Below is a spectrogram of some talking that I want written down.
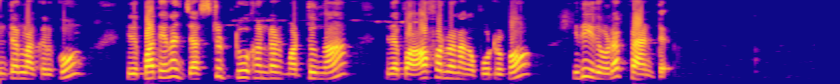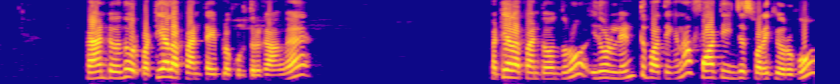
இன்டர்லாக் இருக்கும். இது பார்த்தீங்கன்னா ஜஸ்ட் டூ ஹண்ட்ரட் மட்டும்தான். இதை இப்போ ஆஃபரில் நாங்கள் போட்டிருக்கோம். இது இதோட பேண்ட்டு பேண்ட் வந்து ஒரு பட்டியாலா பேண்ட் டைப்பில் கொடுத்துருக்காங்க. பட்டியாலா பேண்ட் வந்துடும் இதோட லென்த் பார்த்தீங்கன்னா ஃபார்ட்டி இன்ச்சஸ் வரைக்கும் இருக்கும்.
